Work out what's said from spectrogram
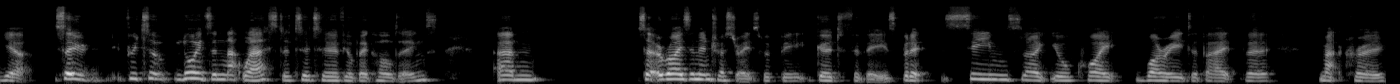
Yeah. So we took Lloyds and NatWest are two, two of your big holdings. Um, so a rise in interest rates would be good for these, but it seems like you're quite worried about the macro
